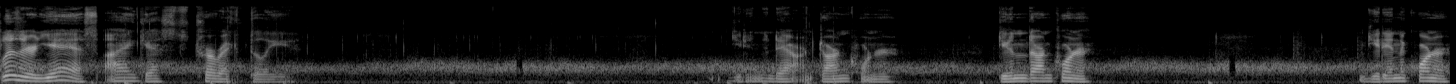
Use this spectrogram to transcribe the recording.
blizzard. Yes, I guessed correctly. Get in the darn, darn corner. Get in the darn corner. Get in the corner.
